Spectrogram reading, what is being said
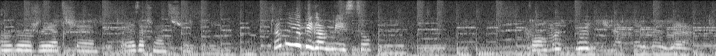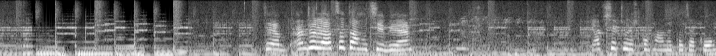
O Boże, ja trzy. To ja zawsze mam trzy. Czemu ja biegam w miejscu? To masz plagi na serwerze. To ja... Angela, co tam u ciebie? Jak się czujesz, kochany kociaku?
